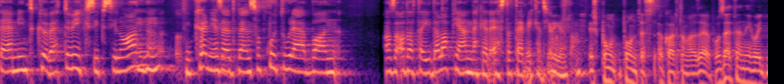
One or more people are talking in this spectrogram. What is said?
te, mint követő XY uh-huh. környezetben, szubkultúrában az adataid alapján neked ezt a terméket javaslom. Igen. És pont, pont ezt akartam az előbb hozzátenni, hogy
